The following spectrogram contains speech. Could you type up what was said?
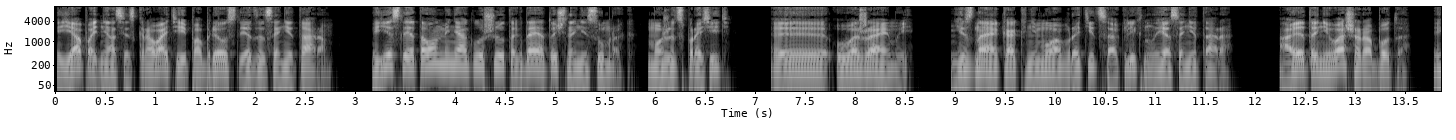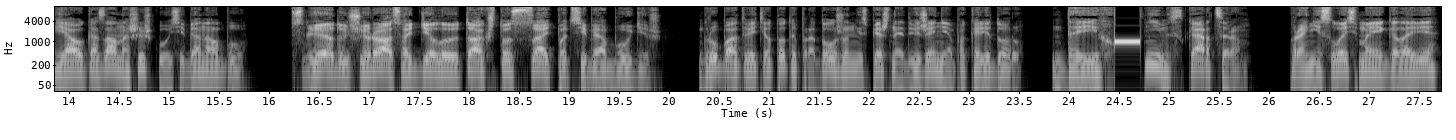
Я поднялся с кровати и побрел вслед за санитаром. Если это он меня оглушил, тогда я точно не сумрак. Может спросить? э уважаемый, не зная, как к нему обратиться, окликнул я санитара. «А это не ваша работа?» Я указал на шишку у себя на лбу. «В следующий раз отделаю так, что ссать под себя будешь», грубо ответил тот и продолжил неспешное движение по коридору. «Да и хуй с ним, с карцером!» Пронеслось в моей голове,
